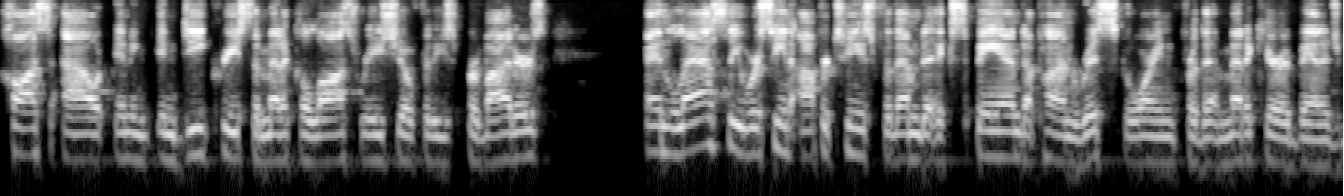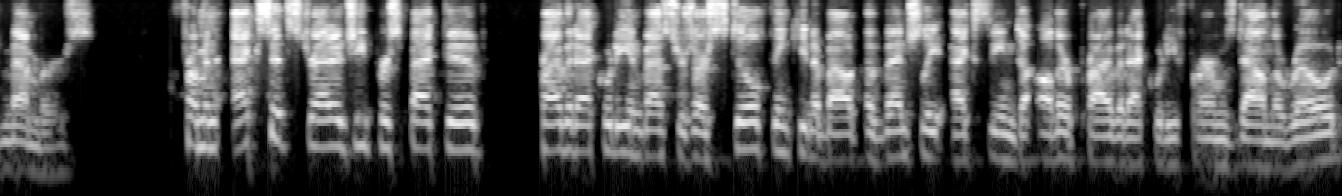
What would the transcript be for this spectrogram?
costs out and, and decrease the medical loss ratio for these providers. And lastly, we're seeing opportunities for them to expand upon risk scoring for the Medicare Advantage members. From an exit strategy perspective, private equity investors are still thinking about eventually exiting to other private equity firms down the road.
